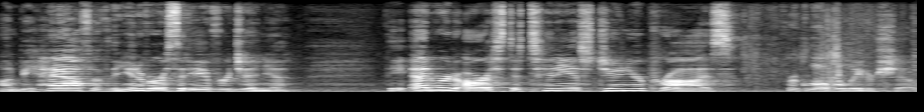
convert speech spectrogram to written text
on behalf of the University of Virginia, the Edward R. Stettinius Jr. Prize for Global Leadership.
